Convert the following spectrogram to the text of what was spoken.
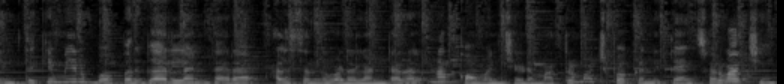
ఇంతకీ మీరు బొబ్బరి గారెలు అంటారా అలసంద వడలు అంటారా నాకు కామెంట్ చేయడం మాత్రం మర్చిపోకండి. థ్యాంక్స్ ఫర్ వాచింగ్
